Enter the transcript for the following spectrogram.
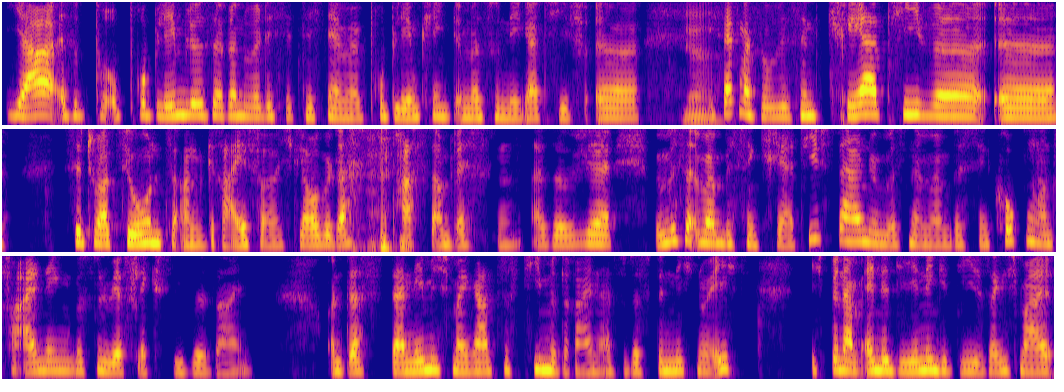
Ja, also Pro Problemlöserin würde ich es jetzt nicht nennen, weil Problem klingt immer so negativ. Äh, ja. Ich sag mal so, wir sind kreative äh, Situationsangreifer. Ich glaube, das passt am besten. Also wir, wir müssen immer ein bisschen kreativ sein, wir müssen immer ein bisschen gucken und vor allen Dingen müssen wir flexibel sein. Und das, da nehme ich mein ganzes Team mit rein. Also das bin nicht nur ich, ich bin am Ende diejenige, die, sage ich mal,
